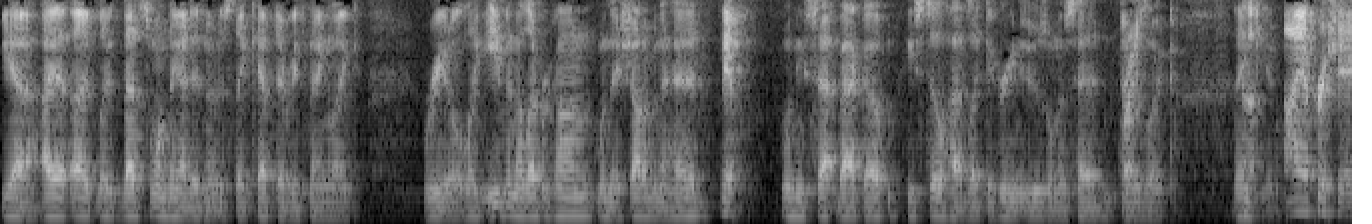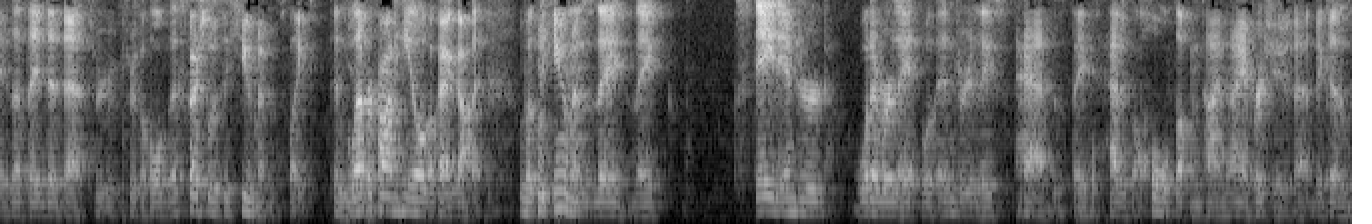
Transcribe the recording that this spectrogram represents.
yeah, I, I like that's one thing I did notice. They kept everything like real. Like even the leprechaun when they shot him in the head, yeah. When he sat back up, he still had like the green ooze on his head. Right. was like, thank And you. I appreciate that they did that through through the whole, especially with the humans. Like if the leprechaun healed, okay, I got it. But the humans, they they stayed injured, whatever they what injury they had, they had it the whole fucking time, and I appreciated that because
